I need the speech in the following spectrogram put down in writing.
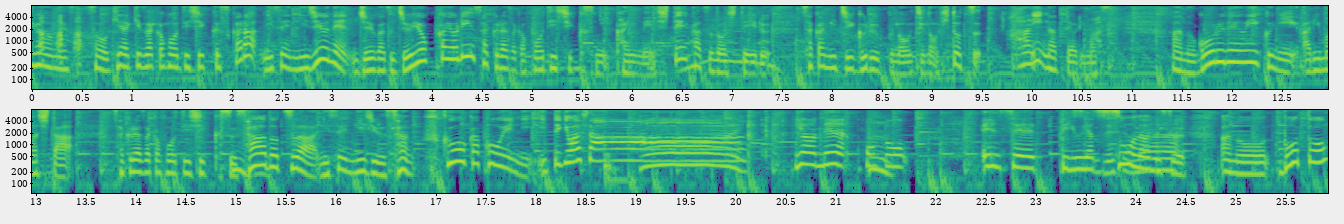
違うんです。そう、欅坂46から2020年10月14日より桜坂46に改名して活動している坂道グループのうちの一つはになっております。あのゴールデンウィークにありました桜坂46サードツアー2023福岡公演に行ってきました。はーいいやね本当、遠征っていうやつですよね。そうなんです。あの冒頭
